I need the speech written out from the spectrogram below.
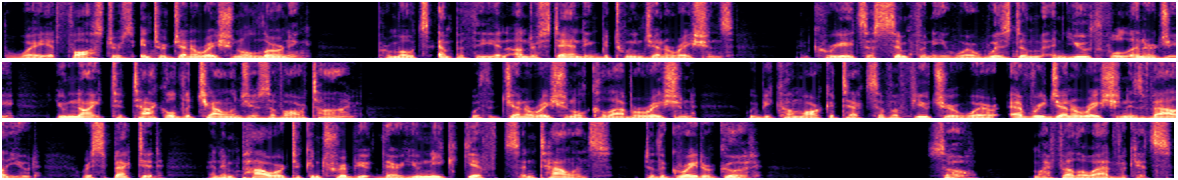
the way it fosters intergenerational learning, promotes empathy and understanding between generations, and creates a symphony where wisdom and youthful energy unite to tackle the challenges of our time. With generational collaboration, we become architects of a future where every generation is valued, respected, and empowered to contribute their unique gifts and talents to the greater good. So, my fellow advocates,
